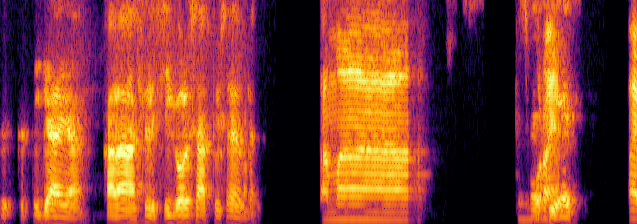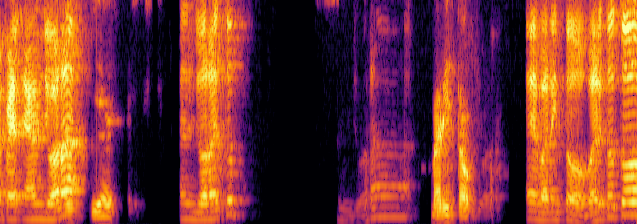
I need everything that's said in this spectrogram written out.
Ketiga ya. Kalah selisih gol satu saya. Bang. Sama Sipura ya? Eh, yang juara? Yes. Yang juara itu yang juara Barito. Eh, Barito. Barito tuh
